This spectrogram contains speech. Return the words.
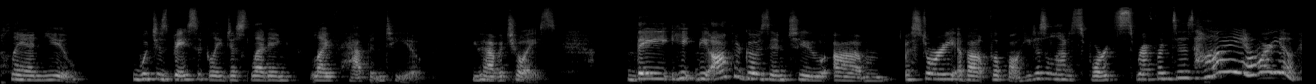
plan you, which is basically just letting life happen to you. You have a choice. They he, the author goes into um, a story about football. He does a lot of sports references. Hi, how are you?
